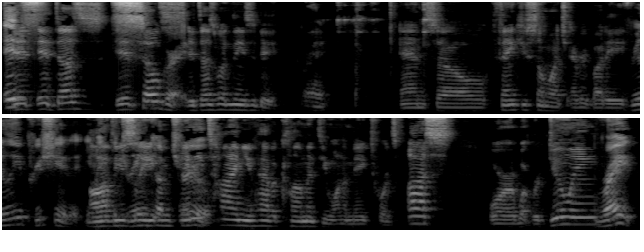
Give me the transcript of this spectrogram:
it's it, it does. it's so great. It does what it needs to be. right. And so, thank you so much, everybody. Really appreciate it. You Obviously, dream come true. anytime you have a comment you want to make towards us or what we're doing, Right.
